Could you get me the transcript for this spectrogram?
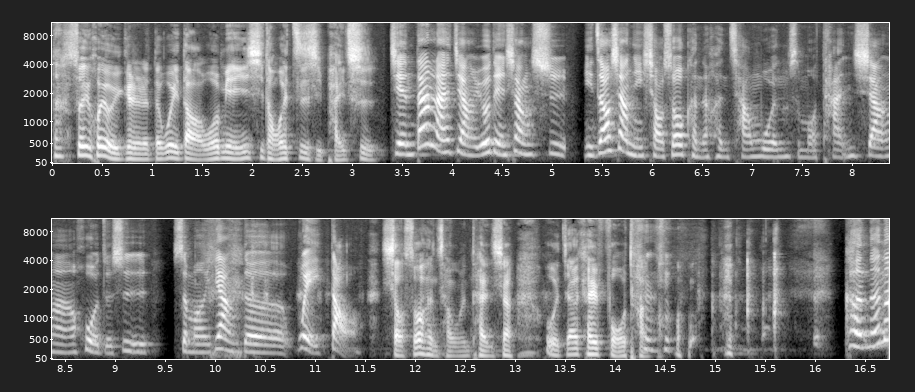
那所以会有一个人的味道，我免疫系统会自己排斥。简单来讲，有点像是你知道，像你小时候可能很常闻什么檀香啊，或者是什么样的味道。小时候很常闻檀香，我家开佛堂，可能呢、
